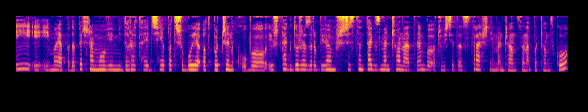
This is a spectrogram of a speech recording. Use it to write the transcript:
i, i, I, moja podopieczna mówi mi, Dorota, ja dzisiaj potrzebuję odpoczynku, bo już tak dużo zrobiłam, już jestem tak zmęczona tym, bo oczywiście to jest strasznie męczące na początku,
